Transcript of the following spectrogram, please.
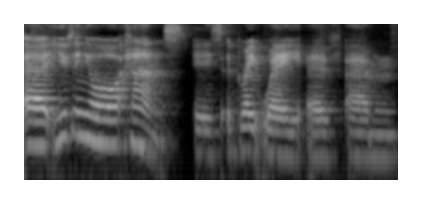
uh, using your hands is a great way of um,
